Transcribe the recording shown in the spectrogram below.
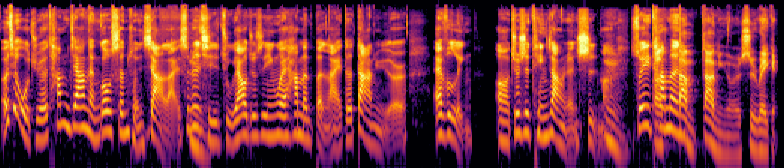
而且我觉得他们家能够生存下来，是不是其实主要就是因为他们本来的大女儿 Evelyn，呃，就是听障人士嘛，嗯、所以他们、呃、大大女儿是 Reagan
